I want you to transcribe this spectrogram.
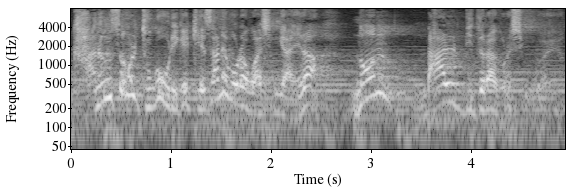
가능성을 두고 우리에게 계산해 보라고 하신 게 아니라 넌 날 믿으라 그러신 거예요.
